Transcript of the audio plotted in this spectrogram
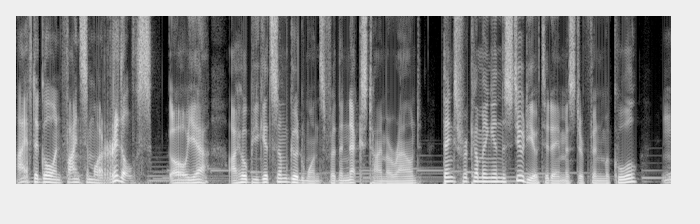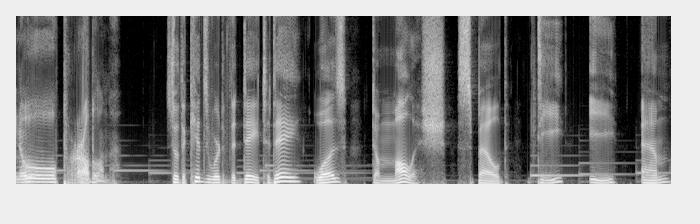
I have to go and find some more riddles. Oh, yeah. I hope you get some good ones for the next time around. Thanks for coming in the studio today, Mr. Finn McCool. No problem. So, the kids' word of the day today was demolish, spelled D E M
